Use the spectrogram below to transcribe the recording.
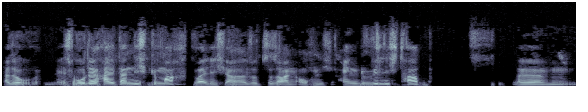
Also es wurde halt dann nicht gemacht, weil ich ja sozusagen auch nicht eingewilligt habe. Ähm,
